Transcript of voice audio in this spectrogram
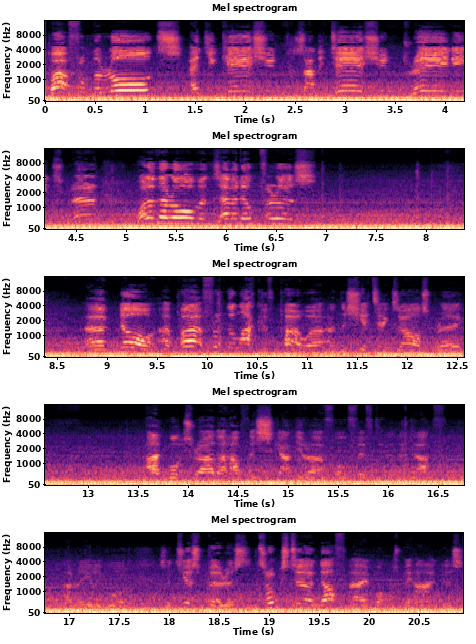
apart from the roads, education, sanitation, drainage, what have the Romans ever done for us? Um, no, apart from the lack of power and the shit exhaust brake, I'd much rather have this Scania R450 than a DAF. I really would. So just mirrors. The truck's turned off now, what was behind us.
